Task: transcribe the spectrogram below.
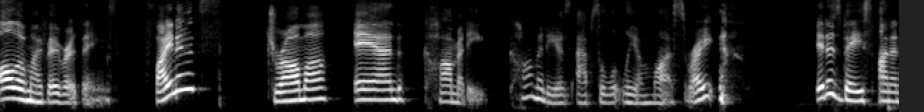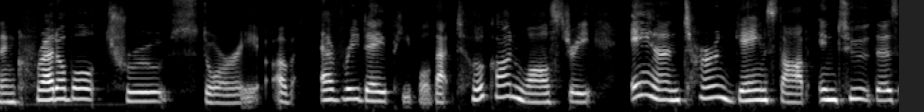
all of my favorite things finance, drama, and comedy. Comedy is absolutely a must, right? it is based on an incredible true story of everyday people that took on Wall Street and turned GameStop into this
